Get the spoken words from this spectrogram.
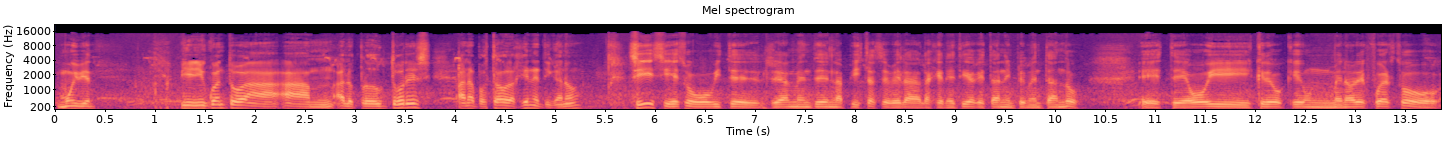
muy bien. Bien, y en cuanto a, a los productores, han apostado a la genética, ¿no? Sí, sí, eso viste, realmente en la pista se ve la, genética que están implementando. Este, hoy creo que un menor esfuerzo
